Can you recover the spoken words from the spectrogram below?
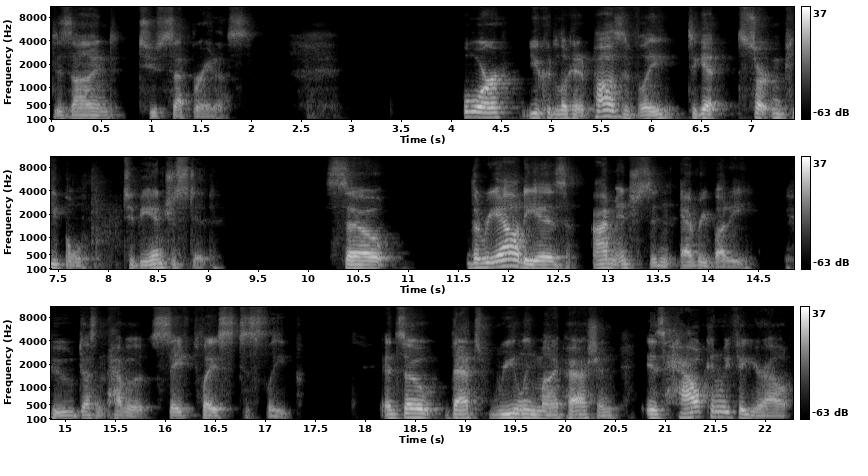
designed to separate us. Or you could look at it positively to get certain people to be interested. So the reality is, I'm interested in everybody who doesn't have a safe place to sleep. And so that's really my passion is how can we figure out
